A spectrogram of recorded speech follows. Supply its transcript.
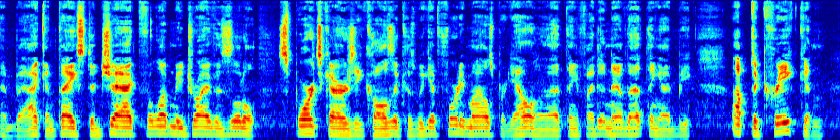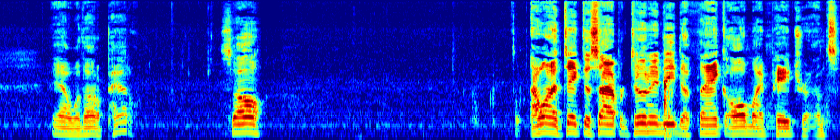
and back. And thanks to Jack for letting me drive his little sports car, as he calls it, because we get 40 miles per gallon on that thing. If I didn't have that thing, I'd be up the creek and, yeah, without a paddle. So, I want to take this opportunity to thank all my patrons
